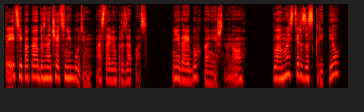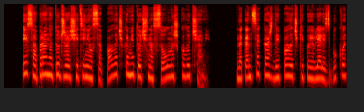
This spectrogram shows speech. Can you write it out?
Третий пока обозначать не будем, оставим про запас. Не дай бог, конечно, но... Фломастер заскрипел, и сопрано тут же ощетинился палочками, точно солнышко лучами. На конце каждой палочки появлялись буквы,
